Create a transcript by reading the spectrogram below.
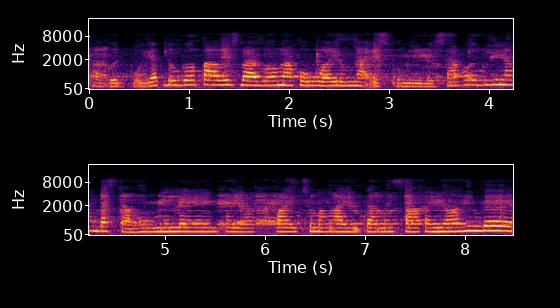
Pagod puyat, dugo, pawis bago makuha yung nais kumilos. Ako di lang basta humiling. Kaya kahit sumangayon ka man sa akin, no, hindi.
